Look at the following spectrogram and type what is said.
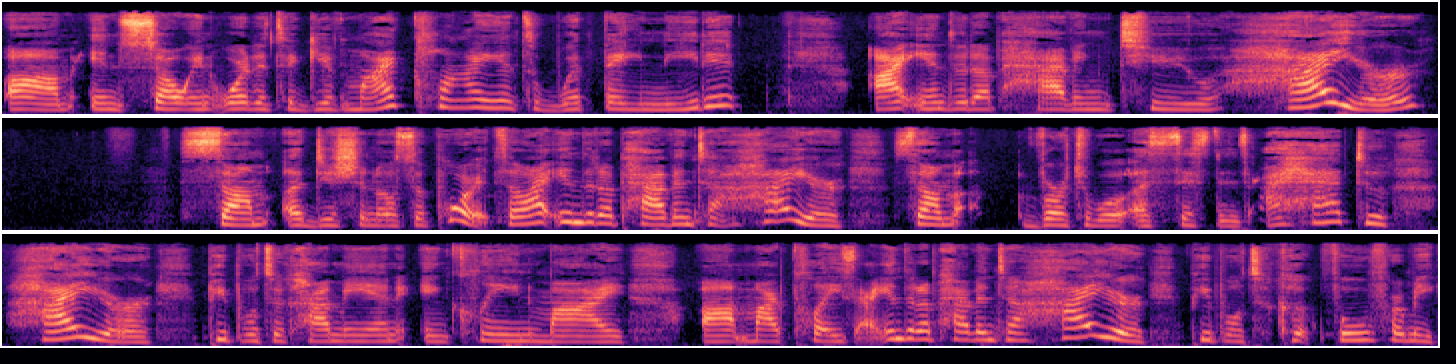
Um, and so, in order to give my clients what they needed, I ended up having to hire some additional support. So I ended up having to hire some virtual assistants. I had to hire people to come in and clean my uh, my place. I ended up having to hire people to cook food for me.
